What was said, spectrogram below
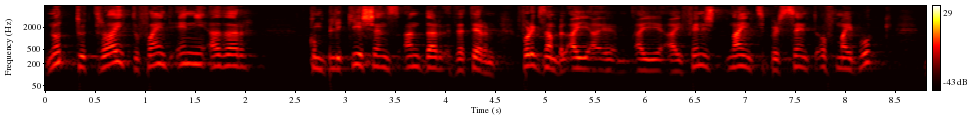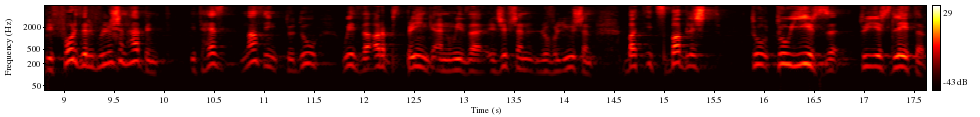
not to try to find any other complications under the term. For example, I, I, I, finished 90% of my book before the revolution happened. It has nothing to do with the Arab Spring and with the Egyptian revolution, but it's published two, two, years, two years later.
